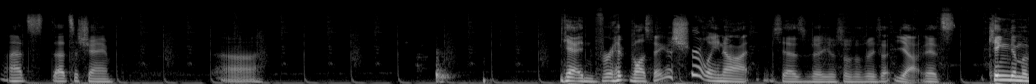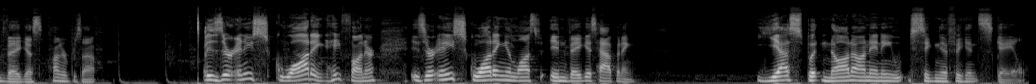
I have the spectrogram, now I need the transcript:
That's that's a shame. Uh, yeah, in Las Vegas, surely not. He says Vegas. Yeah, it's Kingdom of Vegas, hundred percent. Is there any squatting? Hey, funner, is there any squatting in Las in Vegas happening? Yes, but not on any significant scale.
